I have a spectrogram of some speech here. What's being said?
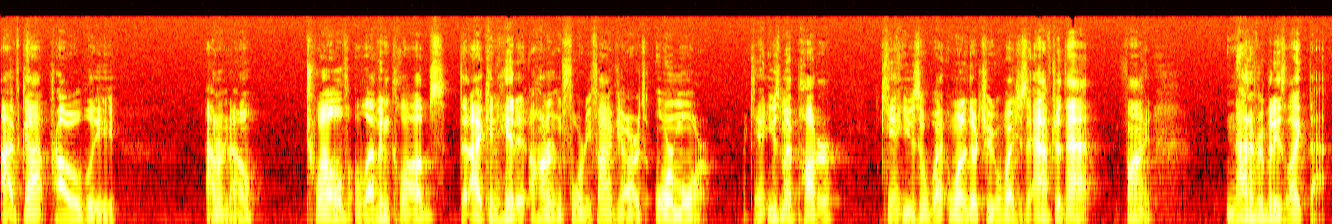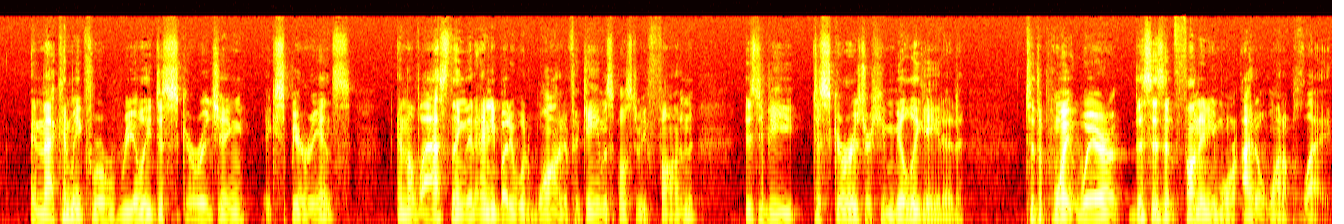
I've got probably, I don't know, 12, 11 clubs that I can hit it 145 yards or more. I can't use my putter, can't use a one of their two wedges. After that, fine. Not everybody's like that. And that can make for a really discouraging experience. And the last thing that anybody would want if a game is supposed to be fun is to be discouraged or humiliated to the point where this isn't fun anymore. I don't want to play.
